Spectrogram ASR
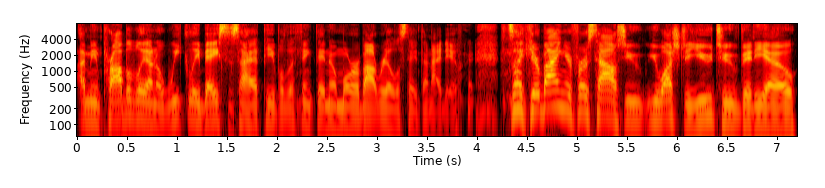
I mean, probably on a weekly basis, I have people that think they know more about real estate than I do. It's like you're buying your first house. You you watched a YouTube video,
